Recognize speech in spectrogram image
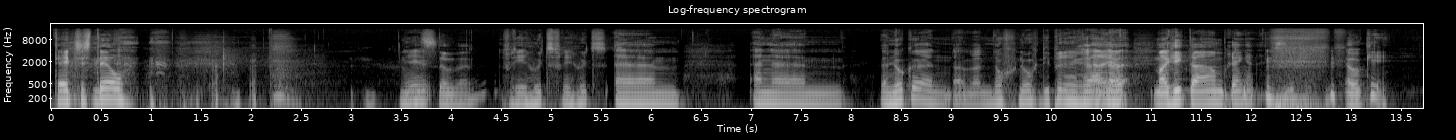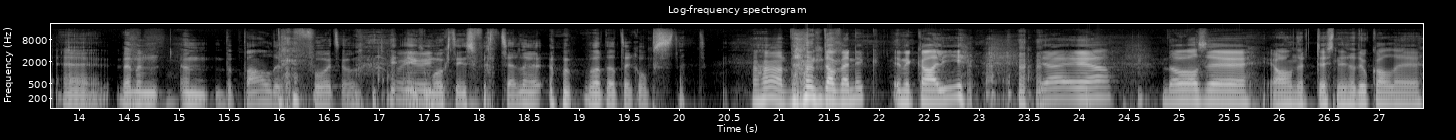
tijdje stil. Nee, vrij goed, vrij goed. Um, en um, we hebben ook een, nog, nog dieper gegaan. Ah, Mag ik dat aanbrengen? Oké. Uh, we hebben een bepaalde foto. en je mocht eens vertellen wat dat erop staat. Aha, dan, dan ben ik in de KLI. ja, ja, ja. Dat was... Uh, ja, ondertussen is dat ook al... Uh,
